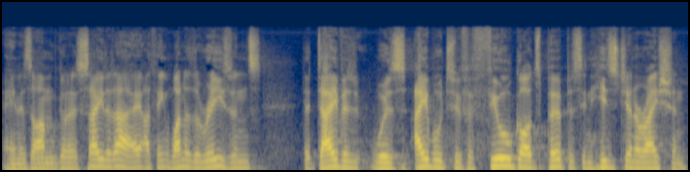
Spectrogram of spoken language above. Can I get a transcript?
And as I'm going to say today, I think one of the reasons that David was able to fulfill God's purpose in his generation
